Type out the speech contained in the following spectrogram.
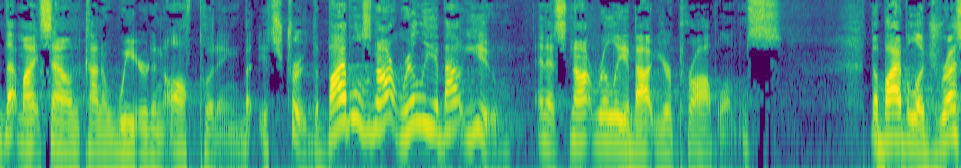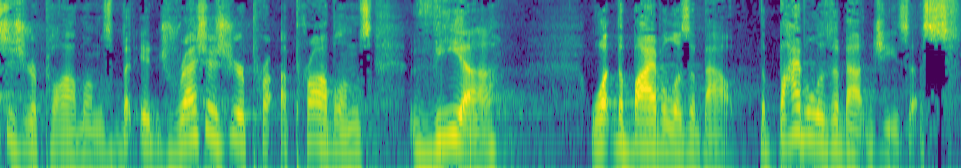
That might sound kind of weird and off putting, but it's true. The Bible is not really about you, and it's not really about your problems. The Bible addresses your problems, but it addresses your pro- uh, problems via what the Bible is about. The Bible is about Jesus.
